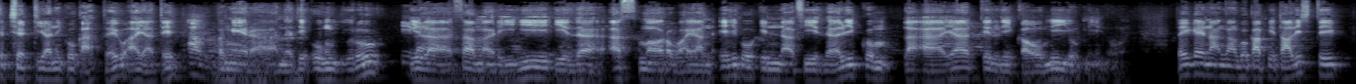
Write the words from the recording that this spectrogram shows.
kejadian iku kabeh iku ayate pangeran. Dadi ungduru ila samarihi idza asmar wayan iku inna fi dzalikum la ayatil liqaumi yu'minun. Tapi kayak nak nganggo kapitalistik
